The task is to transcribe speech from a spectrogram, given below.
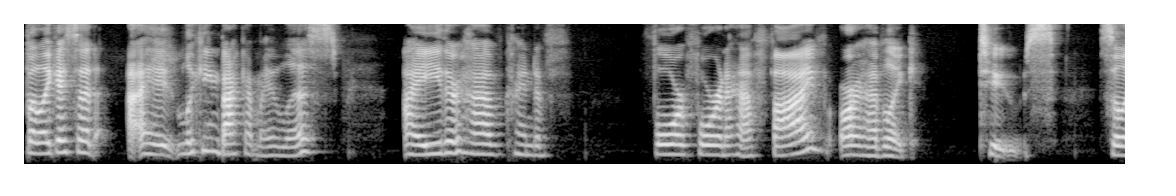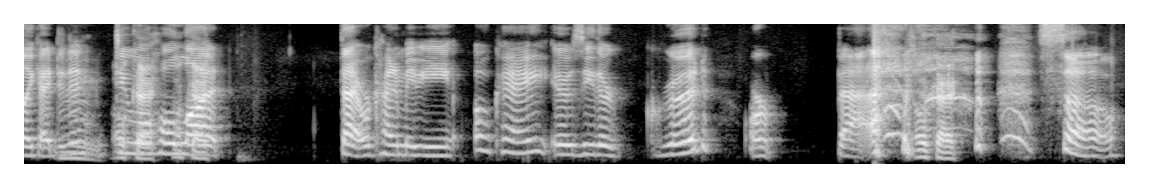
But like I said, I looking back at my list, I either have kind of four, four and a half, five, or I have like twos. So like I didn't Mm, do a whole okay. lot that were kind of maybe okay. It was either good or bad. Okay. so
